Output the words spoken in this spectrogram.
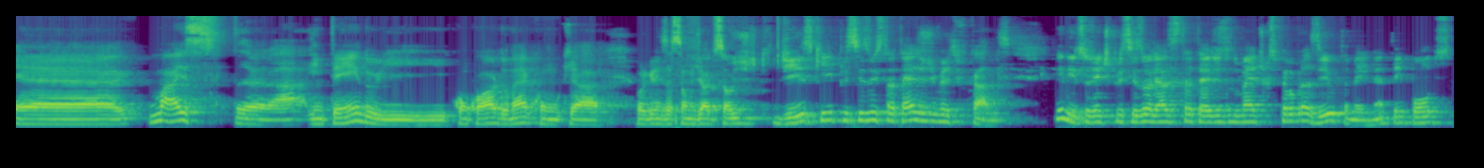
É, mas é, entendo e concordo né, com o que a Organização Mundial de Saúde diz que precisam estratégias diversificadas. E nisso a gente precisa olhar as estratégias dos médicos pelo Brasil também, né? Tem pontos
